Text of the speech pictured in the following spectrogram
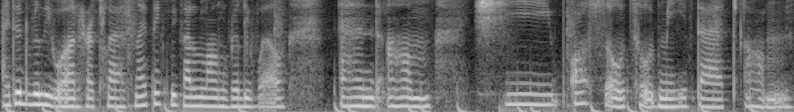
i did really well in her class and i think we got along really well and um, she also told me that um,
